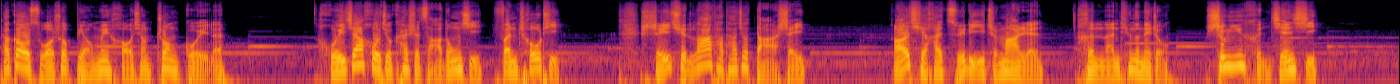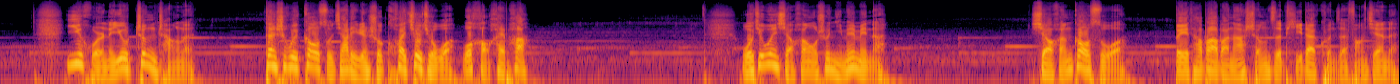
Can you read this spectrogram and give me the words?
他告诉我说，表妹好像撞鬼了，回家后就开始砸东西、翻抽屉，谁去拉他，他就打谁。而且还嘴里一直骂人，很难听的那种，声音很尖细。一会儿呢又正常了，但是会告诉家里人说：“快救救我，我好害怕。”我就问小韩：“我说你妹妹呢？”小韩告诉我，被他爸爸拿绳子皮带捆在房间了。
